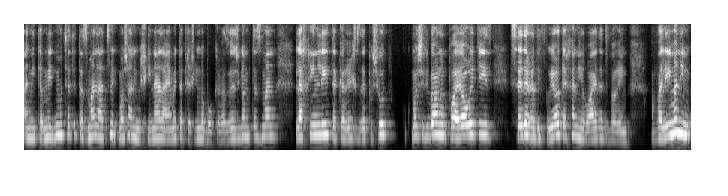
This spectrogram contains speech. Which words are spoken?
אני תמיד מוצאת את הזמן לעצמי, כמו שאני מכינה להם את הכריכים בבוקר, אז יש גם את הזמן להכין לי את הכריך, זה פשוט, כמו שדיברנו, priorities, סדר עדיפויות, איך אני רואה את הדברים. אבל אם אני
